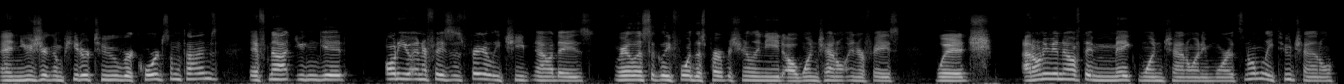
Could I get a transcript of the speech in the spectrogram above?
and use your computer to record sometimes. If not, you can get audio interfaces fairly cheap nowadays. Realistically, for this purpose, you only need a one channel interface, which I don't even know if they make one channel anymore. It's normally two channel,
